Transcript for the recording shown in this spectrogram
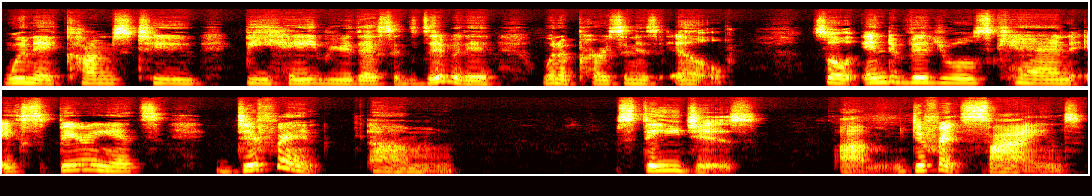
when it comes to behavior that's exhibited when a person is ill. So individuals can experience different um, stages, um, different signs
